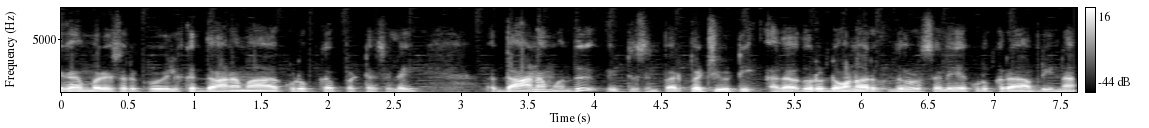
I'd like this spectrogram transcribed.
ஏகாம்பரேஸ்வரர் கோயிலுக்கு தானமாக கொடுக்கப்பட்ட சிலை. தானம் வந்து இட் இஸ் இன் பர்பச்சுவிட்டி அதாவது ஒரு டோனர் வந்து ஒரு சிலையை கொடுக்குறான் அப்படின்னா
